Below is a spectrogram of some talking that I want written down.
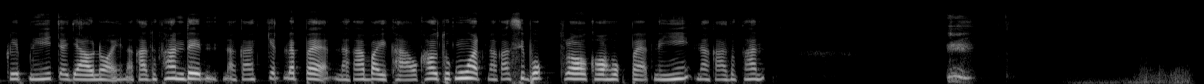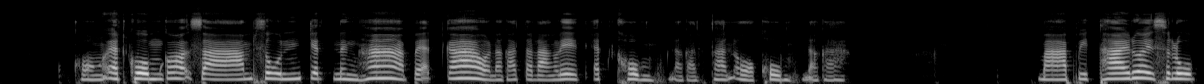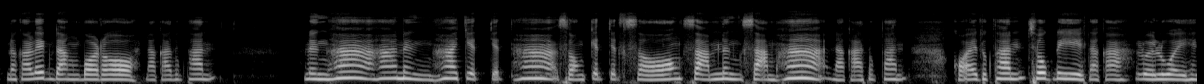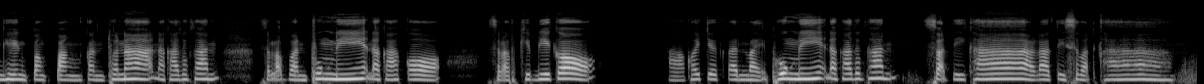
คลิปนี้จะยาวหน่อยนะคะ ทุกท่านเด่นนะคะเจ็ดและแปดนะคะ ใบขาวเข้าทุกงวดนะคะสิบหกทรอคอหกแปดนี้นะคะ ทุกท่าน ของแอดคมก็สามศูนย์เจ็ดหนึ่งห้าแปดเก้านะคะ ตารางเลขแอดคมนะคะทุกท่านออกคมนะคะ มาปิดท้ายด้วยสรุปนะคะ เลขดังบรอนะคะทุกท่าน หนึ่งห้าห้าหนึ่งห้าเจ็ดเจ็ดห้าสองเจ็ดเจ็ดสองสามหนึ่งสามห้านะคะ ทุกท่าน ขอให้ทุกท่านโชคดีนะคะ รวยๆเฮงๆปังๆกันทั่วหน้านะคะ ทุกท่านสำหรับวันพรุ่งนี้นะคะ ก็สำหรับคลิปนี้ก็ค่อยเจอกันใหม่พรุ่งนี้นะคะ ทุกท่าน สวัสดีค่ะ ราตรีสวัสดิ์ค่ะ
